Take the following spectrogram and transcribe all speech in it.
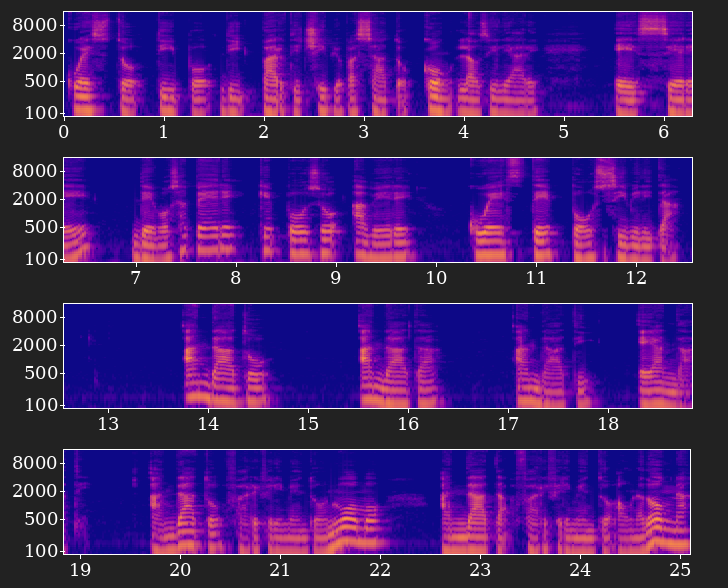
questo tipo di participio passato con l'ausiliare essere, devo sapere che posso avere queste possibilità. Andato, andata, andati e andate. Andato fa riferimento a un uomo, andata fa riferimento a una donna,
